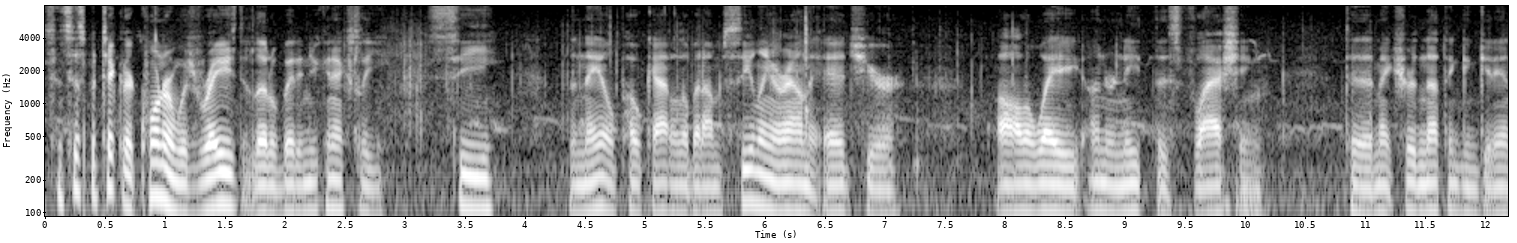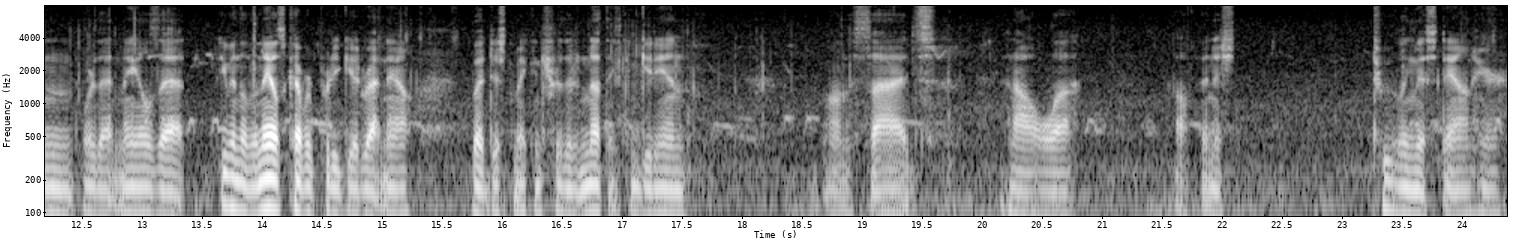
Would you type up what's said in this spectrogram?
Since this particular corner was raised a little bit and you can actually see the nail poke out a little bit, I'm sealing around the edge here all the way underneath this flashing to make sure nothing can get in where that nail's at. Even though the nail's covered pretty good right now, but just making sure there's nothing can get in on the sides. And I'll uh, I'll finish tooling this down here.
